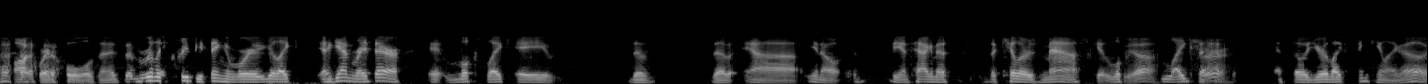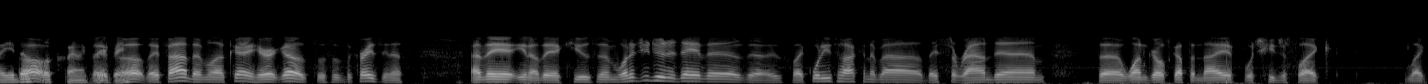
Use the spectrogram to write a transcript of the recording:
awkward holes. And it's a really creepy thing where you're like, again, right there, it looks like a the the uh you know the antagonist, the killer's mask. It looks yeah. like sure. that. And so you're like thinking like, oh, he does Oh, look kind of They creepy. oh, they found him. Okay, here it goes. This is the craziness. And they, you know, they accuse him. What did you do to David? Uh, he's like, what are you talking about? They surround him. The one girl's got the knife, which he just like, like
